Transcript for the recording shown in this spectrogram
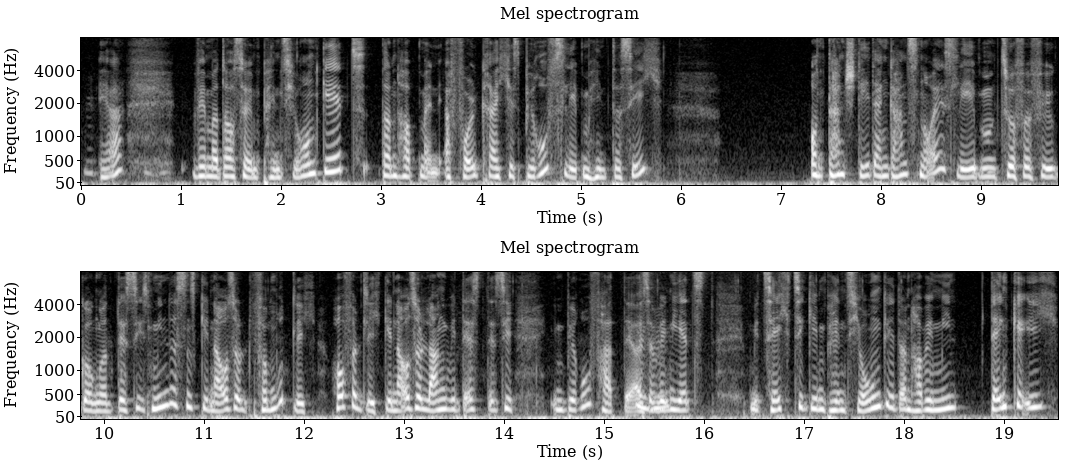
Mhm. Ja? Wenn man da so in Pension geht, dann hat man ein erfolgreiches Berufsleben hinter sich und dann steht ein ganz neues Leben zur Verfügung. Und das ist mindestens genauso, vermutlich, hoffentlich genauso lang wie das, das ich im Beruf hatte. Also mhm. wenn ich jetzt mit 60 in Pension gehe, dann habe ich denke ich,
